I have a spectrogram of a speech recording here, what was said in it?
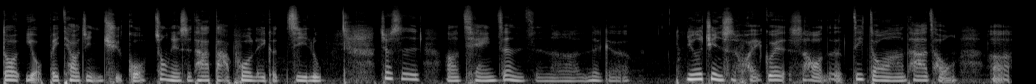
都有被挑进去过。重点是他打破了一个记录，就是呃前一阵子呢，那个 New Jeans 回归的时候呢 d i d o 呢，他从呃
